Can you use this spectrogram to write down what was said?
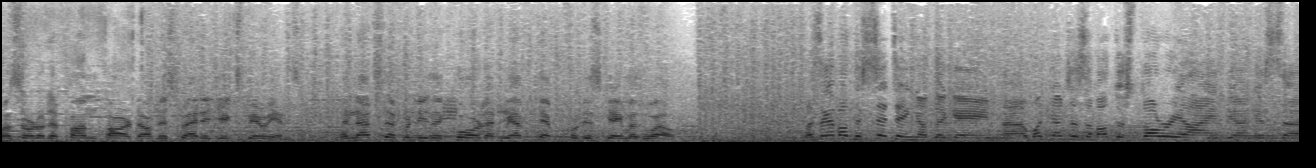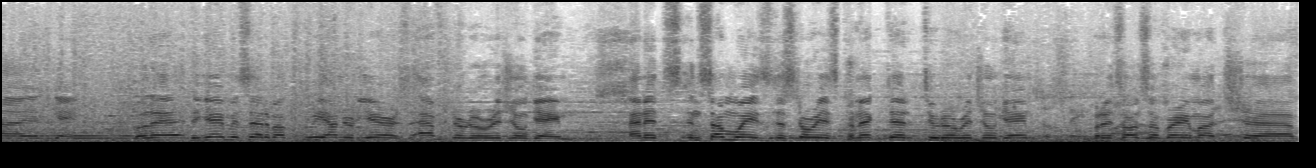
was sort of the fun part of the strategy experience. And that's definitely the core that we have kept for this game as well. Let's talk about the setting of the game. Uh, what can you tell us about the storyline behind this uh, game? Well, the, the game is set about 300 years after the original game, and it's in some ways the story is connected to the original game, but it's also very much um,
